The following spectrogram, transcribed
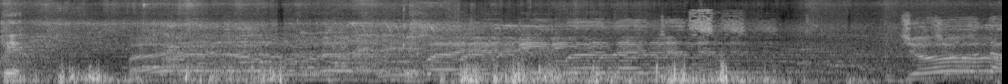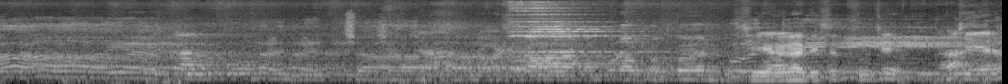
घे चेहरा दिसत तुमचे? चेहरा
